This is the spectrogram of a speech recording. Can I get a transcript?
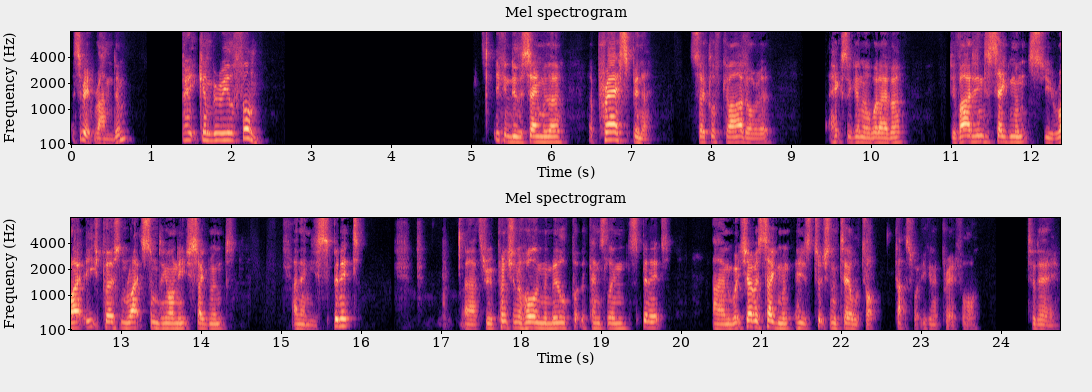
It's a bit random, but it can be real fun. You can do the same with a, a prayer spinner, circle of card or a hexagon or whatever, divided into segments. You write each person writes something on each segment, and then you spin it uh, through punching a hole in the middle, put the pencil in, spin it, and whichever segment is touching the tabletop, that's what you're going to pray for today.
